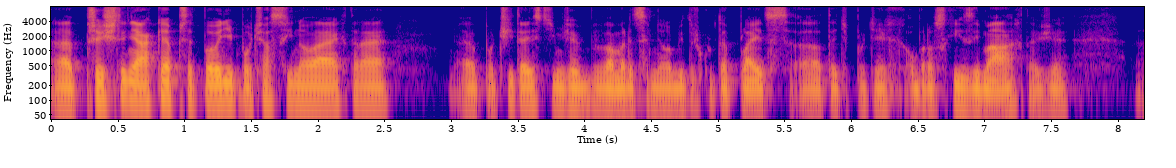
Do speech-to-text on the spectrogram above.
eh, přišly nějaké předpovědi počasí nové, které počítají s tím, že by v Americe mělo být trošku teplejc eh, teď po těch obrovských zimách, takže eh,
